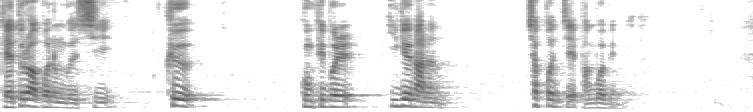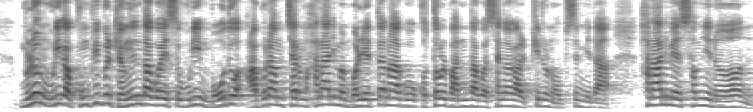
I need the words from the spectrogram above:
되돌아보는 것이 그 궁핍을 이겨나는 첫 번째 방법입니다. 물론 우리가 궁핍을 겪는다고 해서 우리 모두 아브라함처럼 하나님을 멀리 떠나고 고통을 받는다고 생각할 필요는 없습니다. 하나님의 섭리는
